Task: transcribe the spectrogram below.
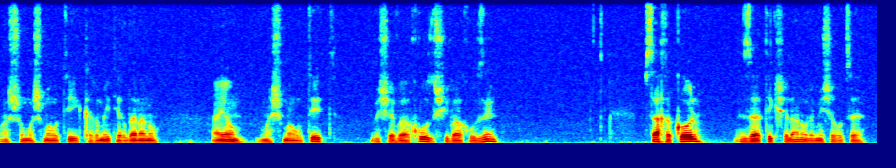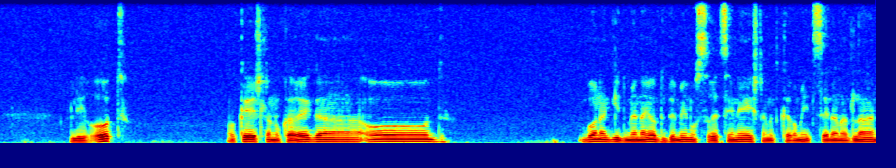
משהו משמעותי, כרמית ירדה לנו היום משמעותית ב-7%, 7 אחוזים. בסך הכל זה התיק שלנו למי שרוצה לראות. אוקיי, יש לנו כרגע עוד, בוא נגיד מניות במינוס רציני, יש לנו את כרמית, סלע נדל"ן,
